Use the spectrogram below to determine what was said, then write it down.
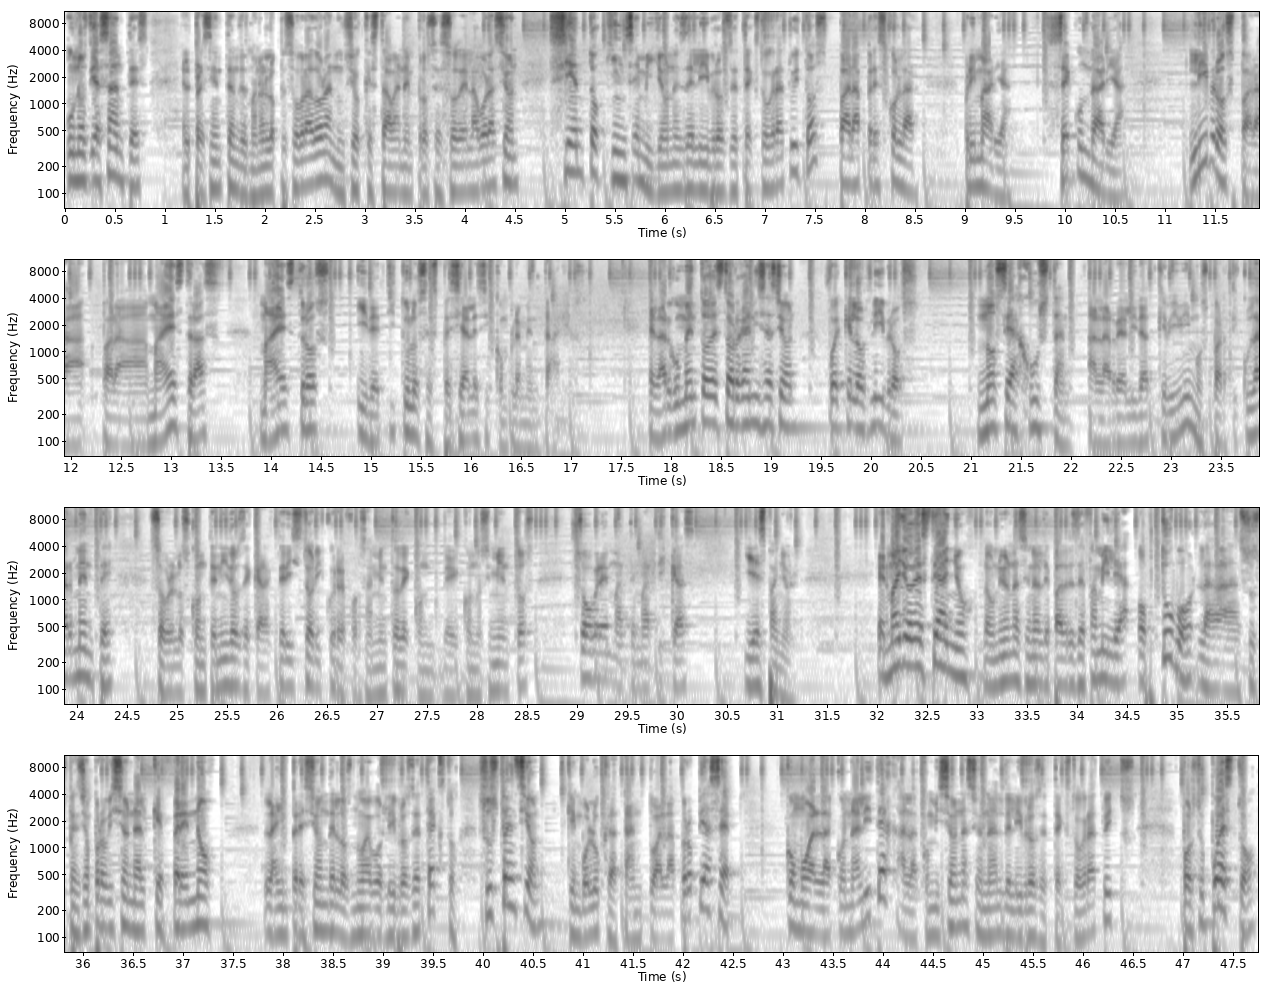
Unos días antes, el presidente Andrés Manuel López Obrador anunció que estaban en proceso de elaboración 115 millones de libros de texto gratuitos para preescolar, primaria, secundaria, libros para, para maestras, maestros y de títulos especiales y complementarios. El argumento de esta organización fue que los libros no se ajustan a la realidad que vivimos, particularmente sobre los contenidos de carácter histórico y reforzamiento de, conocimientos sobre matemáticas y español. En mayo de este año, la Unión Nacional de Padres de Familia obtuvo la suspensión provisional que frenó la impresión de los nuevos libros de texto. Suspensión que involucra tanto a la propia SEP como a la CONALITEG, a la Comisión Nacional de Libros de Texto Gratuitos. Por supuesto,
